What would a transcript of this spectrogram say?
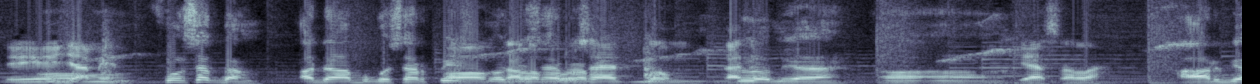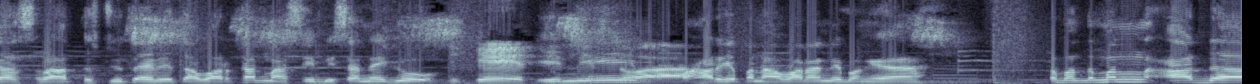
Dijamin. Oh, full set, Bang. Ada buku servis, Oh, kalau full set belum. Belum ya. Oh, oh. Biasalah. Harga 100 juta yang ditawarkan masih bisa nego. Dikit. Ini dikit doang. harga penawaran ya Bang ya. Teman-teman ada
